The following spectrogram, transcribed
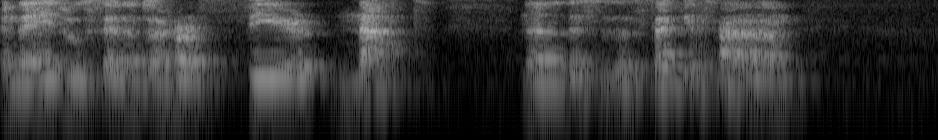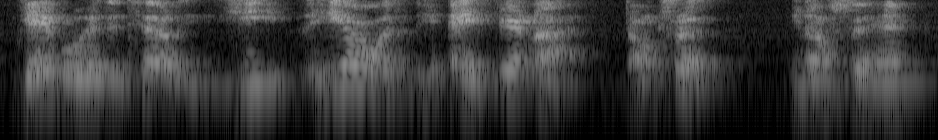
And the angel said unto her, Fear not. Now, this is the second time Gabriel had to tell, he, he always, hey, fear not. Don't trip. You know what I'm saying?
